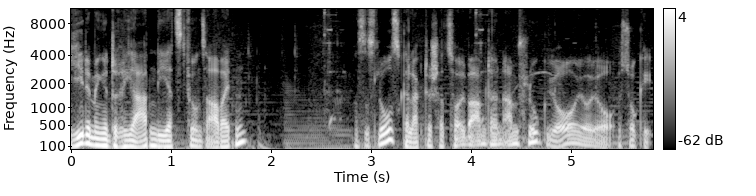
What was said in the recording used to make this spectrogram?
jede Menge Triaden, die jetzt für uns arbeiten. Was ist los? Galaktischer Zollbeamter in Anflug? Ja, ja, ja, ist okay.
